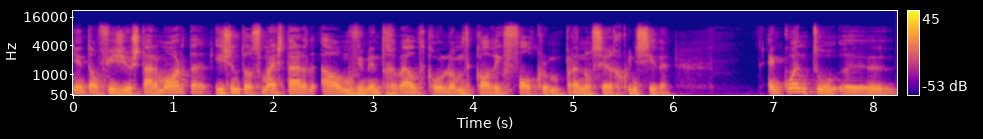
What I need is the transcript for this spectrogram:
e então fingiu estar morta e juntou-se mais tarde ao movimento rebelde com o nome de Código Fulcrum, para não ser reconhecida. Enquanto uh,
